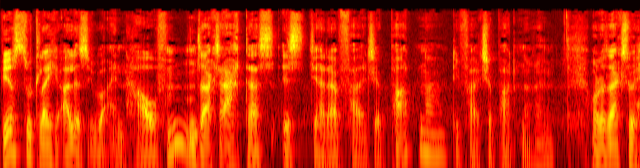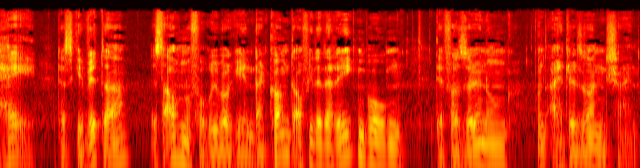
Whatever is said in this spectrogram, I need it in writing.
Wirst du gleich alles über einen Haufen und sagst, ach, das ist ja der falsche Partner, die falsche Partnerin? Oder sagst du, hey, das Gewitter ist auch nur vorübergehend, dann kommt auch wieder der Regenbogen der Versöhnung und eitel Sonnenschein.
